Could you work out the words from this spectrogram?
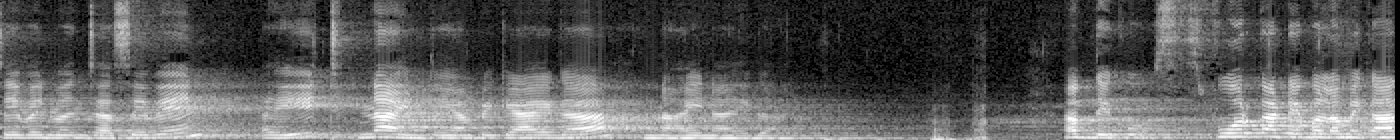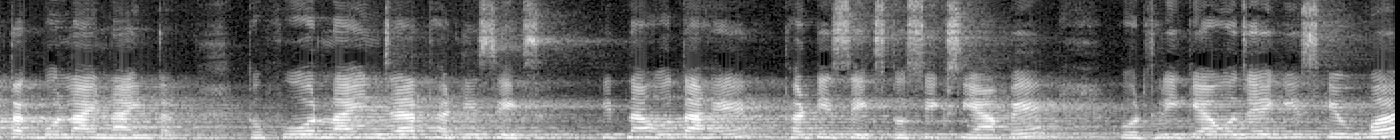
Seven one जा, सेवन, एट, नाइन। तो यहाँ पे क्या आएगा? नाइन आएगा। अब देखो फोर का टेबल हमें कहाँ तक बोलना है? नाइन तक। तो फोर नाइन जा थर्टी सिक्स कितना होता है? थर्टी सिक्स। तो सिक्स यहाँ पे और थ्री क्या हो जाएगी इसके ऊपर?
